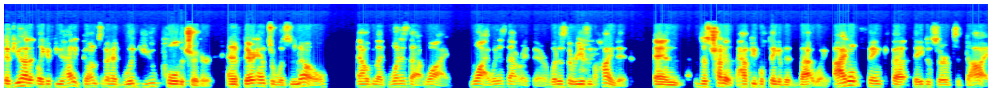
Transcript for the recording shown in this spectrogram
if you had it? Like if you had a gun to their head, would you pull the trigger? And if their answer was no, and I would be like, what is that? Why? Why? What is that right there? What is the reason behind it? And just try to have people think of it that way. I don't think that they deserve to die.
